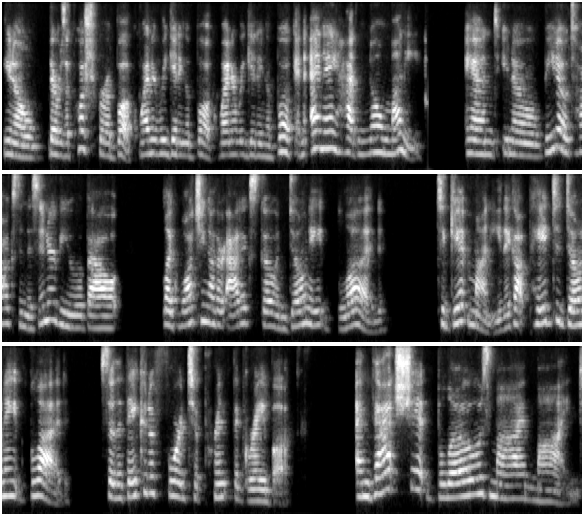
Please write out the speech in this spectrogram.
you know, there was a push for a book. When are we getting a book? When are we getting a book? And NA had no money. And, you know, Vito talks in this interview about like watching other addicts go and donate blood to get money. They got paid to donate blood so that they could afford to print the gray book. And that shit blows my mind,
